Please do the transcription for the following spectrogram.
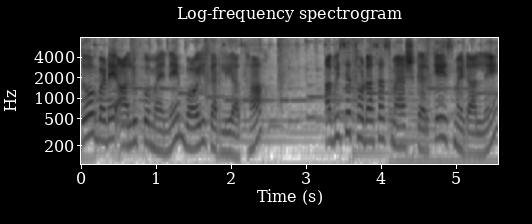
दो बड़े आलू को मैंने बॉईल कर लिया था। अब इसे थोड़ा सा स्मैश करके इसमें डाल लें।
